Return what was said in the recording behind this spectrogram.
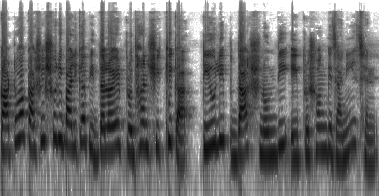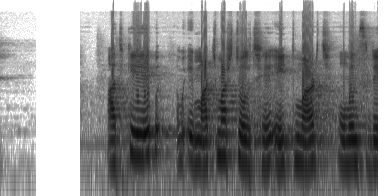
কাটোয়া কাশেশ্বরী বালিকা বিদ্যালয়ের প্রধান শিক্ষিকা টিউলিপ দাস নন্দী এই প্রসঙ্গে জানিয়েছেন। আজকে মার্চ মাস চলছে এইট মার্চ ওমেন্স ডে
